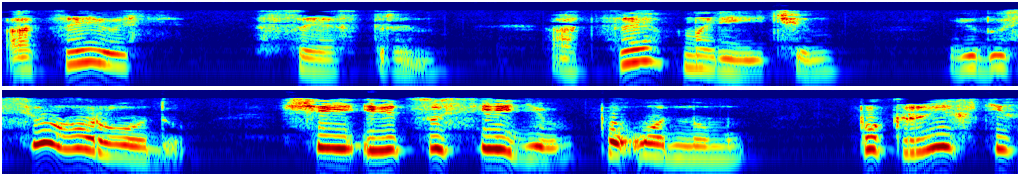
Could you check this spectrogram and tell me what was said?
а це ось сестрин, а це Марійчин. Від усього роду, ще й від сусідів по одному, по крихті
